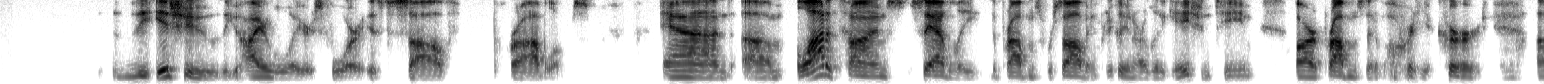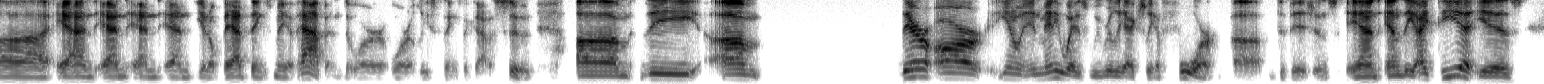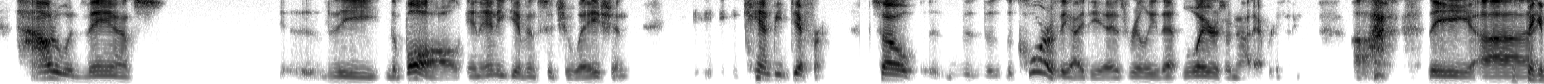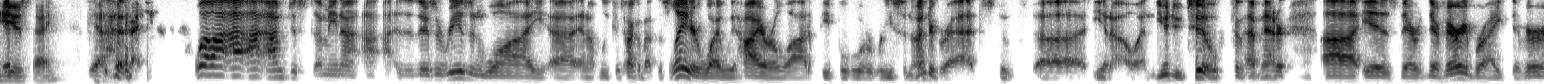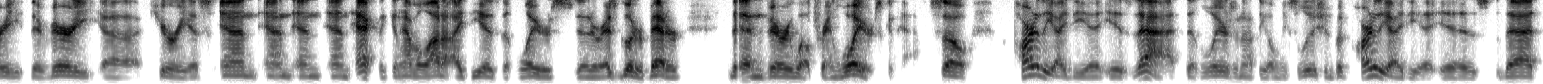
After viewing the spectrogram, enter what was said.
the issue that you hire lawyers for is to solve problems. And um, a lot of times, sadly, the problems we're solving, particularly in our litigation team, are problems that have already occurred, uh, and and and and you know bad things may have happened, or or at least things that got us sued. Um, the um, there are you know in many ways we really actually have four uh, divisions, and and the idea is how to advance the the ball in any given situation can be different so the, the, core of the idea is really that lawyers are not everything. Uh, the uh, big of you to say. Yeah. well, I, am just. I mean, I, I, there's a reason why, uh, and we could talk about this later. Why we hire a lot of people who are recent undergrads, who've, uh, you know, and you do too, for that matter. Uh, is they're they're very bright. They're very they're very uh, curious, and and and and heck, they can have a lot of ideas that lawyers that are as good or better than very well trained lawyers can have. So part of the idea is that that lawyers are not the only solution, but part of the idea is that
